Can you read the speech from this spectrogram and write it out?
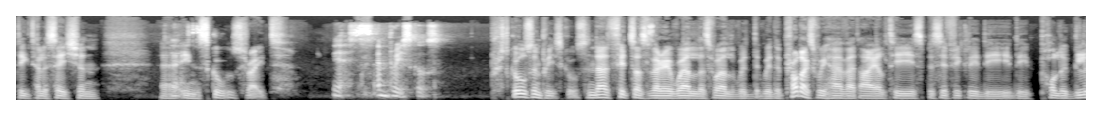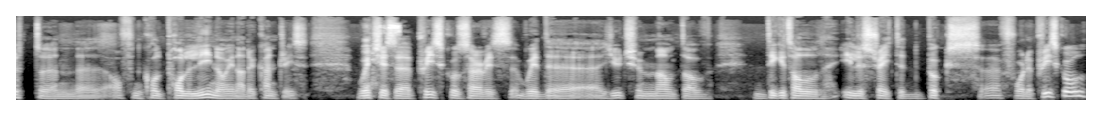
digitalization uh, yes. in schools, right? Yes, and preschools. Schools and preschools, and that fits us very well as well with with the products we have at ILT, specifically the the Polyglutt and uh, often called Polylino in other countries, which yes. is a preschool service with a huge amount of digital illustrated books uh, for the preschool,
